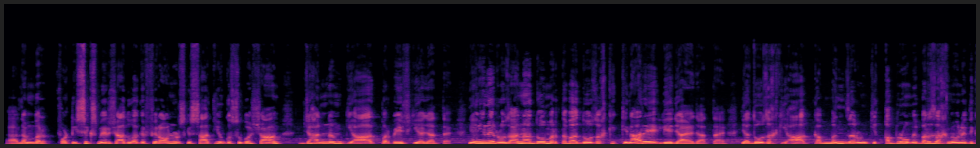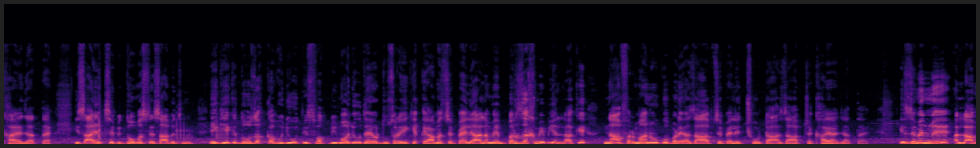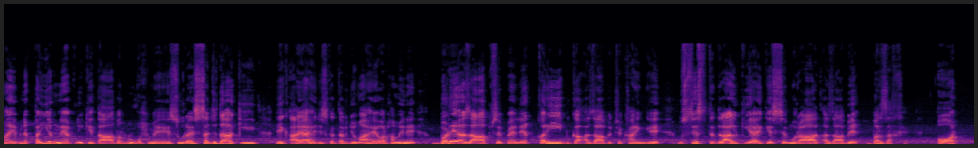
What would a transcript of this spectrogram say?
नंबर 46 में इरशाद हुआ कि फ़िरौन और उसके साथियों को सुबह शाम जहन्नम की आग पर पेश किया जाता है। यानी उन्हें रोज़ाना दो मरतबा दोजख के किनारे ले जाया जाता है या दोजख की आग का मंजर उनकी कब्रों में, बरज़ख में उन्हें दिखाया जाता है। इस आयत से भी दो मसले साबित हुए। एक ये कि दोजख का वजूद इस वक्त भी मौजूद है और दूसरा ये कि क़्यामत से पहले आलम बरज़ख में भी अल्लाह के नाफरमानों को बड़े अजाब से पहले छोटा अजाब चखाया जाता है। इस ज़मीन में अलामा इबन क़य्यम ने अपनी किताब रूह में सूरह सजदा की एक आया है जिसका तर्जुमा है और हम इन्हें बड़े अजाब से पहले करीब का अजाब चखाएँगे। उससे इस्तलाल किया है कि इससे मुराद अजाब बरज़ख है। और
